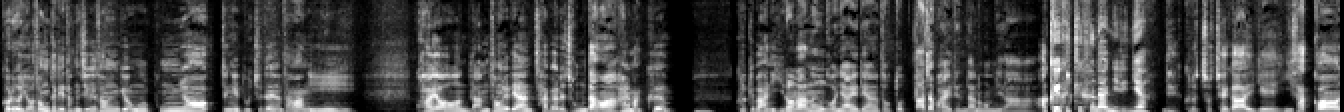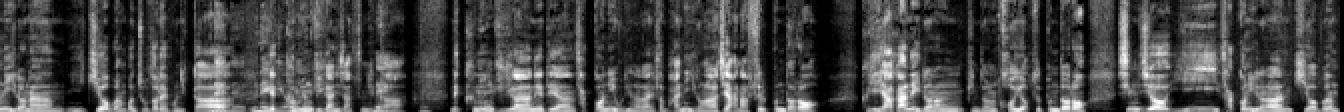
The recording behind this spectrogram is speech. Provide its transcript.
그리고 여성들이 당직 의성인 경우 폭력 등에 노출되는 상황이 과연 남성에 대한 차별을 정당화할 만큼 음. 그렇게 많이 일어나는 거냐에 대해서 또 따져봐야 된다는 겁니다. 아, 그게 그렇게 흔한 일이냐? 네, 그렇죠. 제가 이게 이 사건이 일어난 이 기업을 한번 조사를 해보니까 네네, 이게 은행이요. 금융기관이지 네. 않습니까? 네. 근데 금융기관에 대한 사건이 우리나라에서 많이 일어나지 않았을 뿐더러 그게 야간에 일어나는 빈도는 거의 없을 뿐더러 심지어 이 사건이 일어난 기업은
